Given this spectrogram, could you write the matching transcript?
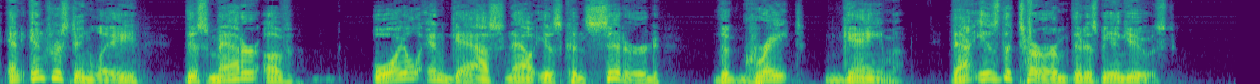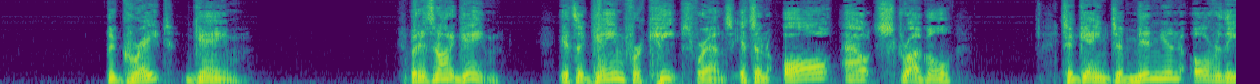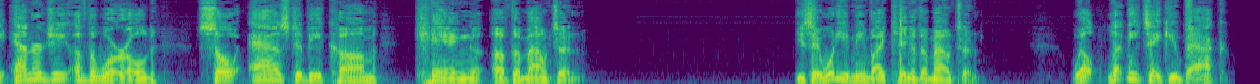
And interestingly, this matter of oil and gas now is considered the great game. That is the term that is being used. The great game. But it's not a game. It's a game for keeps, friends. It's an all out struggle to gain dominion over the energy of the world so as to become king of the mountain. You say, what do you mean by king of the mountain? Well, let me take you back.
